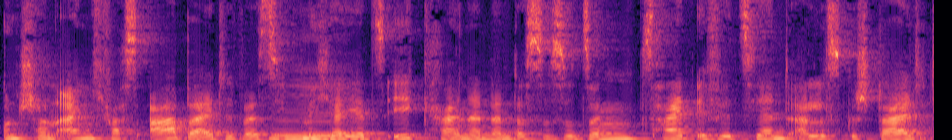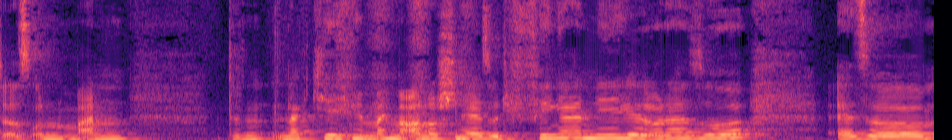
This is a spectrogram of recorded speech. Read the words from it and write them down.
und schon eigentlich was arbeite, weil es sieht mich ja hm. jetzt eh keiner, dann dass es sozusagen zeiteffizient alles gestaltet ist und man, dann lackiere ich mir manchmal auch noch schnell so die Fingernägel oder so. Also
